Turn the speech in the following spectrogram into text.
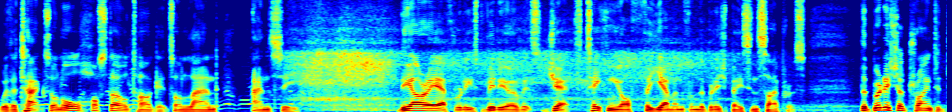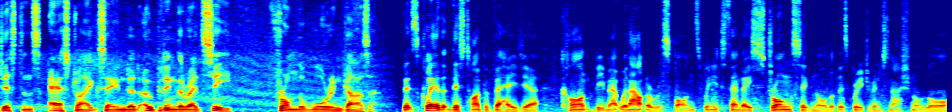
with attacks on all hostile targets on land and sea. The RAF released video of its jets taking off for Yemen from the British base in Cyprus. The British are trying to distance airstrikes aimed at opening the Red Sea from the war in Gaza. It's clear that this type of behaviour can't be met without a response. We need to send a strong signal that this breach of international law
